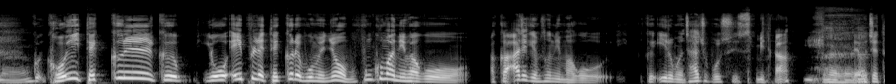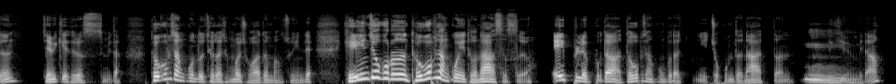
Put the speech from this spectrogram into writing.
네. 그- 거의 댓글, 그, 요 에이플렛 댓글에 보면요. 무풍쿠마님하고, 아까 아재 gem성님하고 그 이름은 자주 볼 수 있습니다. 네. 네, 어쨌든 재밌게 들었습니다. 덕업상권도 제가 정말 좋아하던 방송인데, 개인적으로는 덕업상권이 더 나았었어요. 에이플렛보다 덕업상권보다 이 조금 더 나았던 음. 느낌입니다.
